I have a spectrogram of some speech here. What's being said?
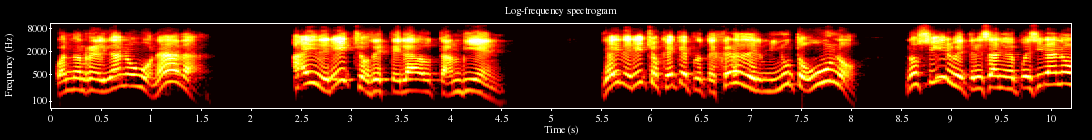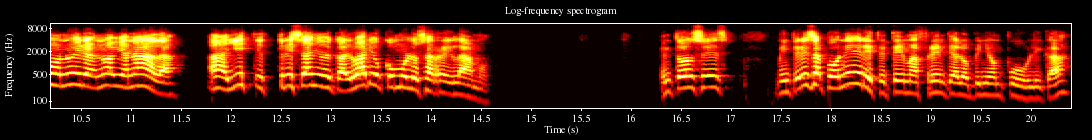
cuando en realidad no hubo nada. Hay derechos de este lado también. Y hay derechos que hay que proteger desde el minuto uno. No sirve tres años después decir, ah, no, no, era, no había nada. Ah, y este tres años de calvario, ¿cómo los arreglamos? Entonces, me interesa poner este tema frente a la opinión pública,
